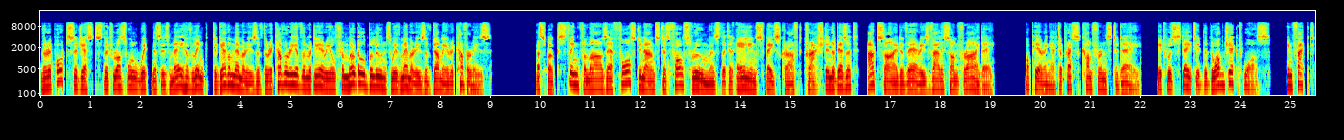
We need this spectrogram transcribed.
The report suggests that Roswell witnesses may have linked together memories of the recovery of the material from Mogul balloons with memories of dummy recoveries. A spokesthing for Mars Air Force denounced as false rumors that an alien spacecraft crashed in the desert, outside of Ares Vallis on Friday. Appearing at a press conference today, it was stated that the object was, in fact,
